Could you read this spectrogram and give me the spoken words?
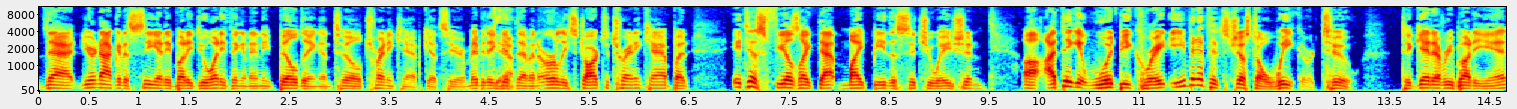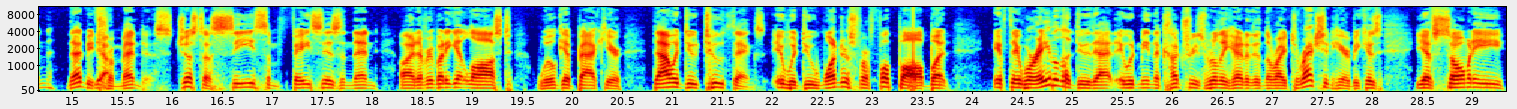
that you're not going to see anybody do anything in any building until training camp gets here. Maybe they Yeah. give them an early start to training camp, but it just feels like that might be the situation. Uh, I think it would be great, even if it's just a week or two, to get everybody in, that'd be Yeah. tremendous. Just to see some faces and then, all right, everybody get lost. We'll get back here. That would do two things. It would do wonders for football, but if they were able to do that, it would mean the country's really headed in the right direction here because you have so many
